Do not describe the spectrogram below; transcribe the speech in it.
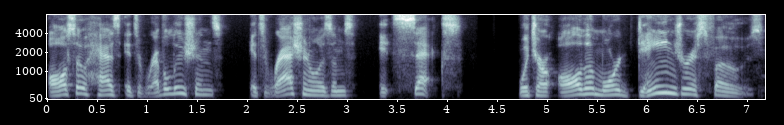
also has its revolutions, its rationalisms, its sects, which are all the more dangerous foes.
